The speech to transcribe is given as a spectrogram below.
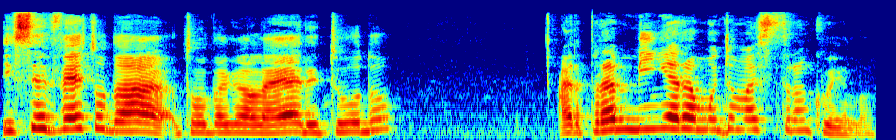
E você vê toda, toda a galera e tudo. Para mim era muito mais tranquilo.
